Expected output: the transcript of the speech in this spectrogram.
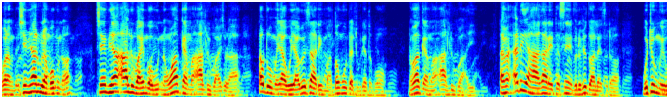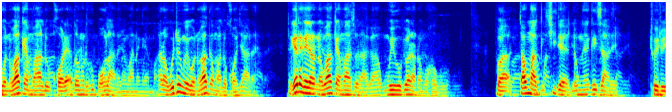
ဘောလားမသိအရှင်ဘုရားလူတာမဟုတ်ဘူးနော်အရှင်ဘုရားအားလူပိုင်းမဟုတ်ဘူးနဝကမ္မအားလူပိုင်းဆိုတာတောက်တုံမရဝေယဝိဇ္ဇတွေမှာသုံးဖို့အတွက်လူတဲ့သဘောနဝကမ္မအားလူပါဤ ဒါပေမဲ့အဲ့ဒီဟာကနေတဆင့်ဘယ်လိုဖြစ်သွားလဲဆိုတော့ဝိတုငွေကိုနဝကမ္မလို့ခေါ်တဲ့အသုံးတစ်ခုပေါ်လာတယ်မြန်မာနိုင်ငံမှာအဲ့တော့ဝိတုငွေကိုနဝကမ္မလို့ခေါ်ကြတယ်တကယ်တကယ်ကျတော့နဝကမ္မဆိုတာကငွေကိုပြောတာတော့မဟုတ်ဘူးသူကတောင်းမှရှိတဲ့လုပ်ငန်းကိစ္စတွေထွေထွေ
